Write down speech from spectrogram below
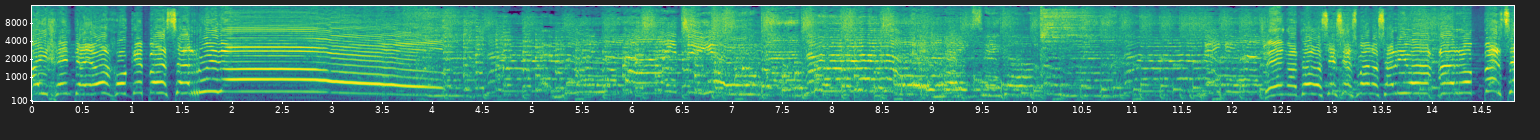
Hay gente ahí abajo. ¿Qué pasa? ¡Ruido! Venga, todos esas manos arriba a romperse.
